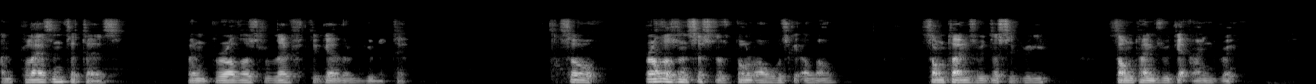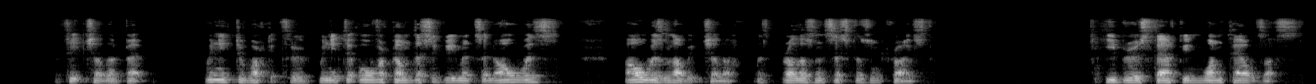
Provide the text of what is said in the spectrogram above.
and pleasant it is when brothers live together in unity. So, brothers and sisters don't always get along. Sometimes we disagree, sometimes we get angry with each other, but we need to work it through. We need to overcome disagreements and always, always love each other as brothers and sisters in Christ. Hebrews 13:1 tells us,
